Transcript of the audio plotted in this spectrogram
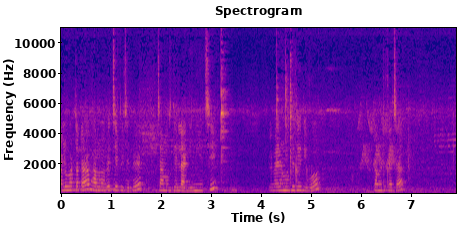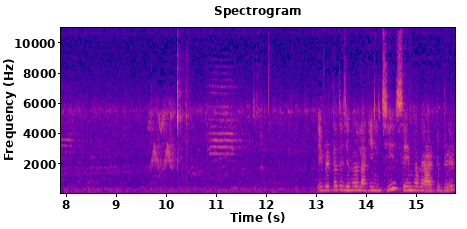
আলু ভর্তাটা ভালোভাবে চেপে চেপে চামচ দিয়ে লাগিয়ে নিয়েছি। এবার এর মধ্যে দিয়ে দিব টমেটো কেচাপ। এই ব্রেডটাতে যেভাবে লাগিয়ে নিচ্ছি, সেমভাবে আরেকটা ব্রেড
